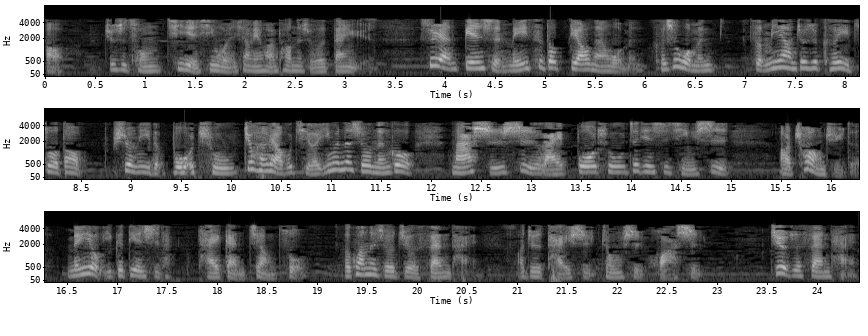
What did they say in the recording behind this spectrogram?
哦，就是从七点新闻，像连环炮那时候的单元，虽然编审每一次都刁难我们，可是我们怎么样就是可以做到顺利的播出，就很了不起了。因为那时候能够拿时事来播出这件事情是啊创举的，没有一个电视台台敢这样做。何况那时候只有三台啊，就是台视、中视、华视，只有这三台。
